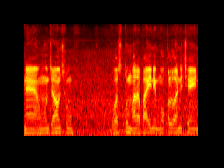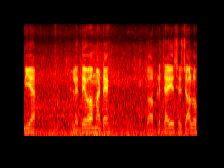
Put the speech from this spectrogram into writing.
ને હું જાઉં છું. વસ્તુ મારા ભાઈને મોકલવાની છે ઇન્ડિયા, એટલે દેવા માટે. તો આપણે જઈએ છીએ, ચાલો.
